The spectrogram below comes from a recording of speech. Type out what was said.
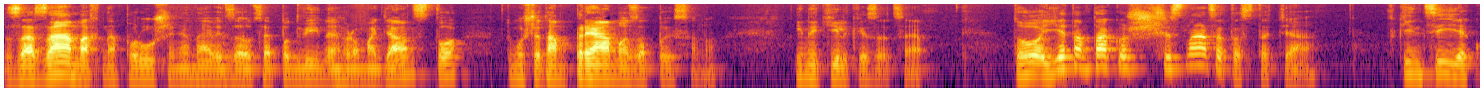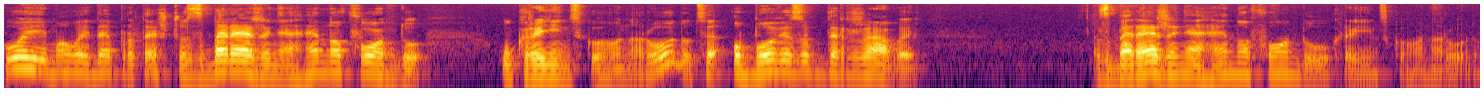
за замах на порушення навіть за оце подвійне громадянство, тому що там прямо записано, і не тільки за це. То є там також 16 стаття, в кінці якої мова йде про те, що збереження генофонду українського народу це обов'язок держави. Збереження генофонду українського народу.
